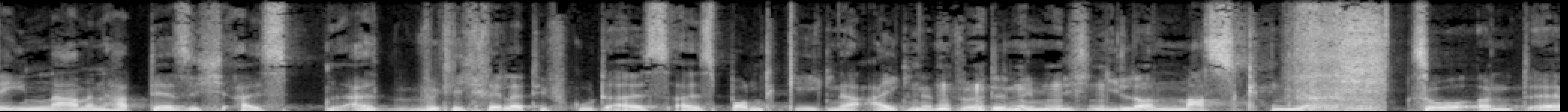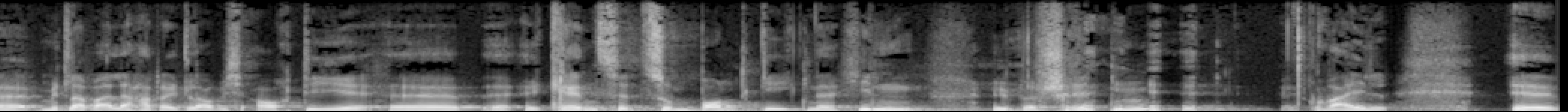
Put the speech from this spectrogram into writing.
den Namen hat, der sich als, als wirklich relativ gut als als Bond-Gegner eignen würde, nämlich Elon Musk. Ja. So und äh, mittlerweile hat er, glaube ich, auch die äh, äh, Grenze zum Bond-Gegner hin überschritten, weil äh,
